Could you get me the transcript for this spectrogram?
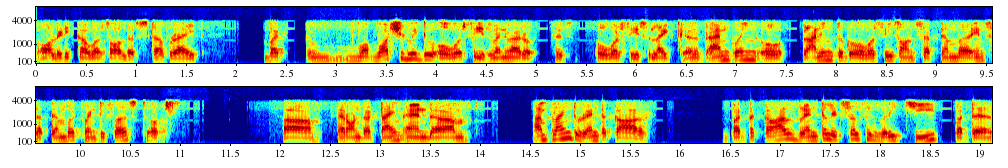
already covers all that stuff, right? But wh- what should we do overseas when we are overseas? Like uh, I'm going o- planning to go overseas on September in September 21st or uh, around that time, and um, I'm planning to rent a car. But the car rental itself is very cheap. But uh,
